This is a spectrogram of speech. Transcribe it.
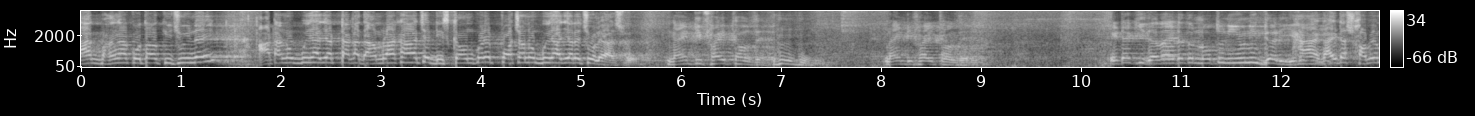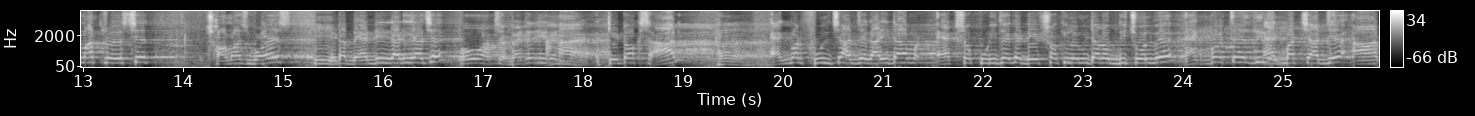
দাগ ভাঙা কোথাও কিছুই নেই। আটানব্বই হাজার টাকা দাম রাখা আছে ডিসকাউন্ট করে পঁচানব্বই হাজারে চলে আসবে। Ninety five thousand hmm hmm. Ninety five thousand এটা কি দাদা? এটা তো নতুন ইউনিক গাড়ি। হ্যাঁ গাড়িটা সবে মাত্র এসছে ছ মাস বয়স। এটা ব্যাটারির গাড়ি আছে। ও আচ্ছা ব্যাটারি হ্যাঁ কেটক্স আর হ্যাঁ। একবার ফুল চার্জে গাড়িটা একশো কুড়ি থেকে দেড়শো কিলোমিটার অবধি চলবে। একবার চার্জ দিলে? একবার চার্জে আর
